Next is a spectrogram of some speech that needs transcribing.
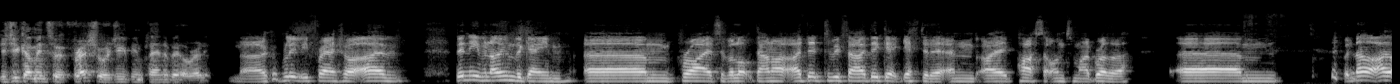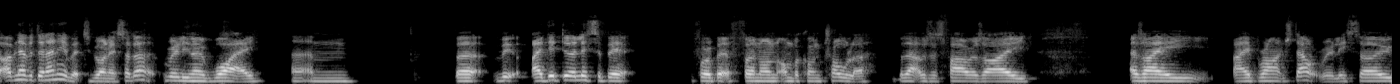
did you come into it fresh, or had you been playing a bit already? No, completely fresh. I I've, didn't even own the game um, prior to the lockdown. I, I, did, to be fair, I did get gifted it, and I passed it on to my brother. Um, but no, I, have never done any of it to be honest. I don't really know why. Um, but the, I did do a little bit for a bit of fun on, on the controller, but that was as far as I as I I branched out really. So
